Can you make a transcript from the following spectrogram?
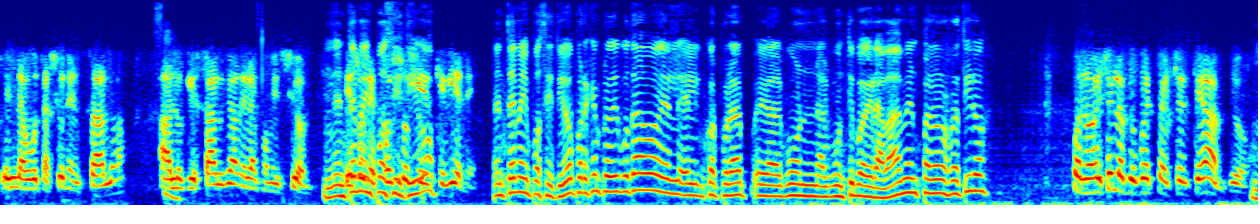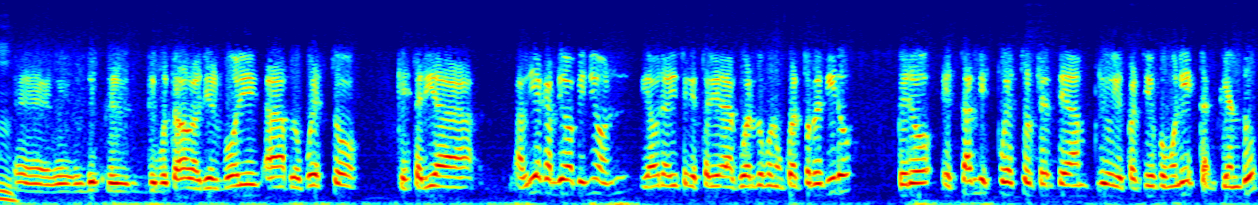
en la votación en sala a lo que salga de la comisión. En tema impositivo, que, viene. En tema impositivo, por ejemplo, diputado, el, incorporar eh, algún algún tipo de gravamen para los retiros. Bueno, esa es la propuesta del Frente Amplio. Mm. Eh, el, diputado Gabriel Boric ha propuesto que estaría habría cambiado opinión y ahora dice que estaría de acuerdo con un cuarto retiro, pero están dispuestos el Frente Amplio y el Partido Comunista, entiendo,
